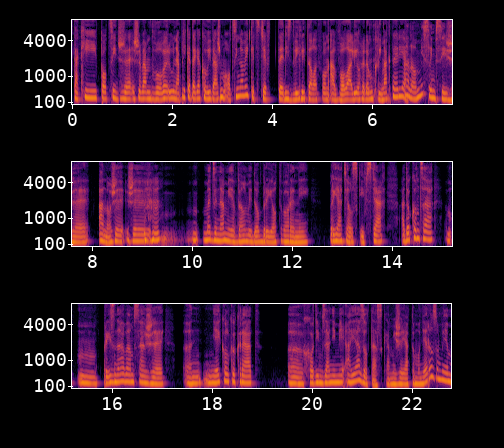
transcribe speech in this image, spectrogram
taký pocit, že, že vám dôverujú napríklad tak ako vy vášmu ocinovi, keď ste vtedy zdvihli telefón a volali ohľadom klimaktéria? Áno, myslím si, že áno, že, že uh-huh. medzi nami je veľmi dobrý, otvorený, priateľský vzťah a dokonca m, priznávam sa, že e, niekoľkokrát chodím za nimi aj ja s otázkami, že ja tomu nerozumiem.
